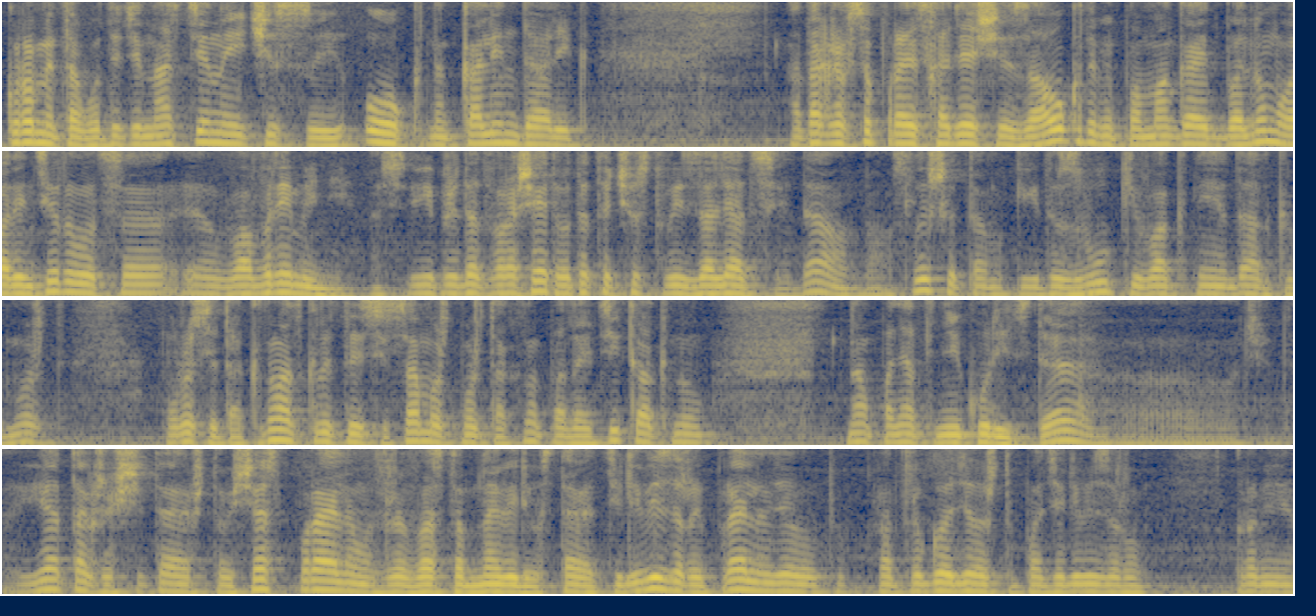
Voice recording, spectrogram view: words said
кроме того, вот эти настенные часы, окна, календарик, а также все происходящее за окнами помогает больному ориентироваться э, во времени значит, и предотвращает вот это чувство изоляции. Да? Он, он слышит там какие-то звуки в окне, да, может просит окно открыть, если сам может, может окно подойти к окну, нам, понятно, не курить. Да? Значит, я также считаю, что сейчас правильно уже восстановили, ставят телевизор, и правильно делают. Про другое дело, что по телевизору кроме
